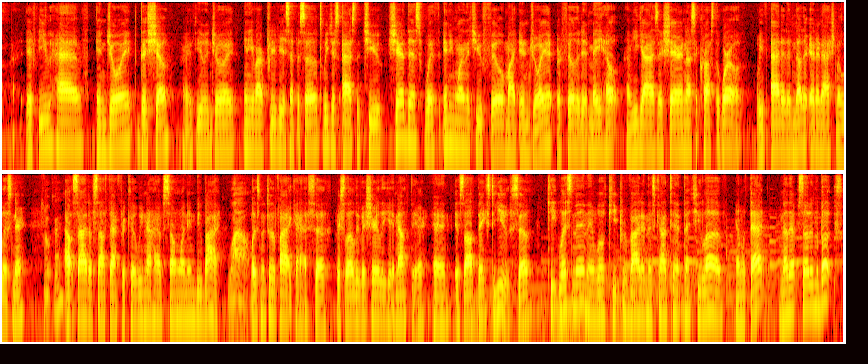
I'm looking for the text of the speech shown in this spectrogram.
If you have enjoyed this show, if you enjoyed any of our previous episodes, we just ask that you share this with anyone that you feel might enjoy it or feel that it may help. Um, you guys are sharing us across the world. We've added another international listener. Okay. Outside of South Africa, we now have someone in Dubai. Wow. Listening to the podcast. So we're slowly but surely getting out there. And it's all thanks to you. So keep listening and we'll keep providing this content that you love. And with that, another episode in the books.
